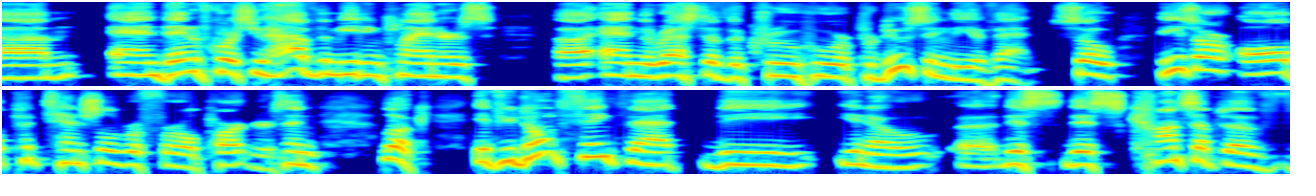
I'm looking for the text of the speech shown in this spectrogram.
Um, and then, of course, you have the meeting planners uh, and the rest of the crew who are producing the event. So these are all potential referral partners. And look, if you don't think that the you know uh, this this concept of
